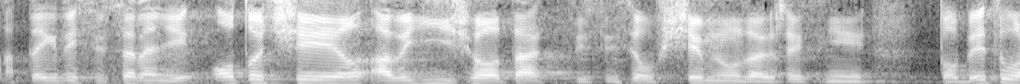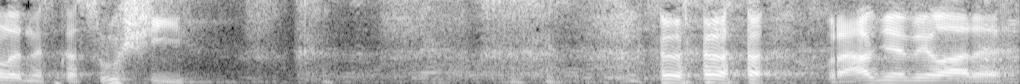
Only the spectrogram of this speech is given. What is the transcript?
A teď, když jsi se na něj otočil a vidíš ho, tak ty jsi si ho všimnul, tak řekni, tobě to ale dneska sluší. Správně, Milane.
